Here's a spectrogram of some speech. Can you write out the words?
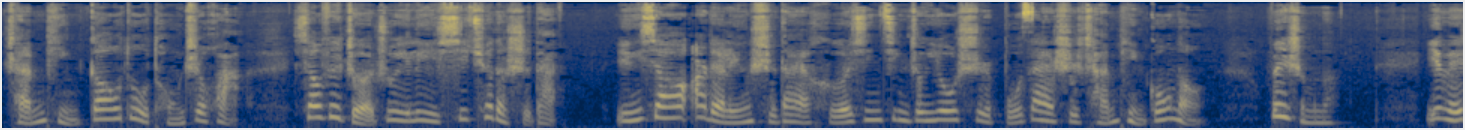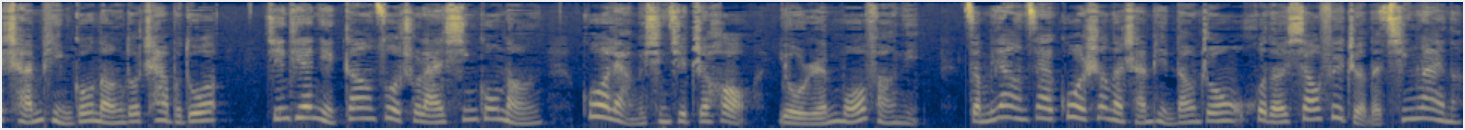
产品高度同质化，消费者注意力稀缺的时代。营销二点零时代核心竞争优势不再是产品功能，为什么呢？因为产品功能都差不多。今天你刚做出来新功能，过两个星期之后有人模仿你。怎么样在过剩的产品当中获得消费者的青睐呢？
